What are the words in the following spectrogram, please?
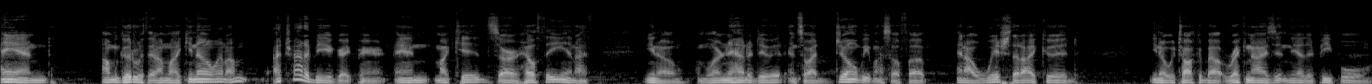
and I'm good with it. I'm like, you know what? I'm I try to be a great parent, and my kids are healthy, and I, you know, I'm learning how to do it, and so I don't beat myself up. And I wish that I could, you know, we talk about recognize it in the other people,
